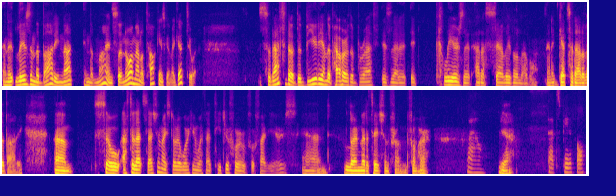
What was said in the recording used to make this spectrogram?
and it lives in the body not in the mind so no amount of talking is going to get to it so that's the the beauty and the power of the breath is that it, it clears it at a cellular level and it gets it out of the body um, so after that session i started working with that teacher for for five years and learned meditation from from her wow yeah that's beautiful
